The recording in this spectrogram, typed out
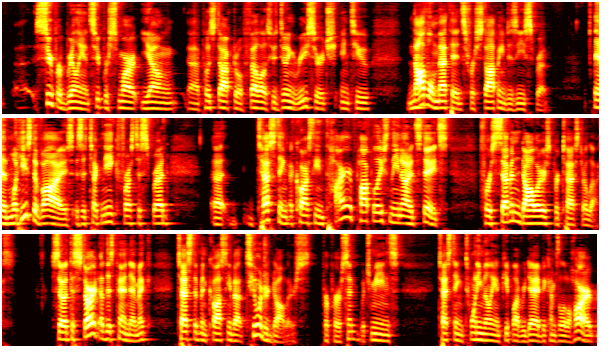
uh, super brilliant, super smart young uh, postdoctoral fellows who's doing research into novel methods for stopping disease spread. And what he's devised is a technique for us to spread uh, testing across the entire population of the United States for $7 per test or less. So at the start of this pandemic, tests have been costing about $200 per person, which means testing 20 million people every day becomes a little hard.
